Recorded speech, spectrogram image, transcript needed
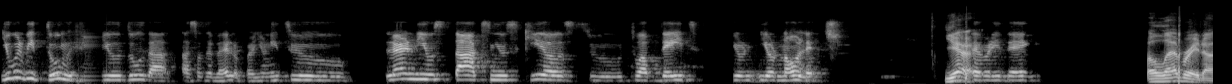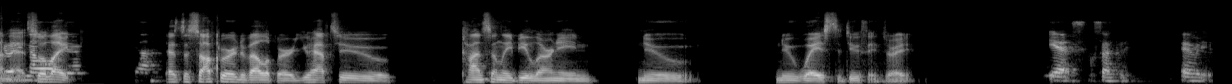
you will be doomed if you do that as a developer. You need to learn new stacks, new skills to, to update your, your knowledge. Yeah. Every day. Elaborate on that. So like, yeah. as a software developer, you have to constantly be learning new new ways to do things, right? Yes, exactly. Every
